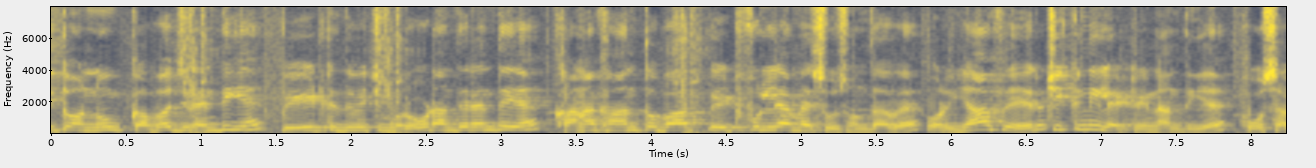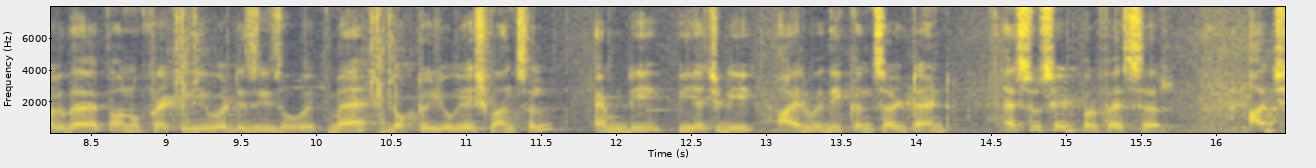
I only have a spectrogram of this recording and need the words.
ਕੀ ਤੁਹਾਨੂੰ ਕਬਜ਼ ਰਹਿੰਦੀ ਹੈ, ਪੇਟ ਦੇ ਵਿੱਚ ਮਰੋੜ ਆਉਂਦੇ ਰਹਿੰਦੇ ਆ ਖਾਣਾ ਖਾਣ ਤੋਂ ਬਾਅਦ ਪੇਟ ਫੁੱਲਿਆ ਮਹਿਸੂਸ ਹੁੰਦਾ ਹੈ ਔਰ ਜਾਂ ਫਿਰ ਚਿਕਨੀ ਲੈਟਰਿਨ ਆਉਂਦੀ ਹੈ, ਹੋ ਸਕਦਾ ਹੈ ਤੁਹਾਨੂੰ ਫੈਟੀ ਲੀਵਰ ਡਿਜ਼ੀਜ਼ ਹੋਵੇ। ਮੈਂ doctor Yogesh Bansal D D Ayurvedic consultant associate professor ਅੱਜ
